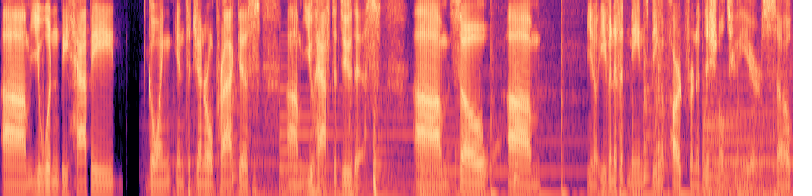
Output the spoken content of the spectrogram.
Um, you wouldn't be happy going into general practice. Um, you have to do this. Um, so, um, you know, even if it means being apart for an additional two years. So,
